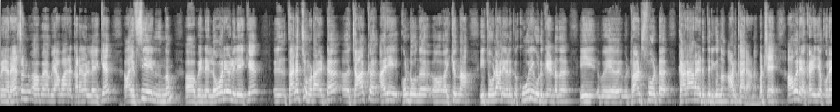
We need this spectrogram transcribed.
പിന്നെ റേഷൻ വ്യാപാര കടകളിലേക്ക് എഫ് സി ഐയിൽ നിന്നും പിന്നെ ലോറികളിലേക്ക് തലച്ചുമടായിട്ട് ചാക്ക് അരി കൊണ്ടുവന്ന് വയ്ക്കുന്ന ഈ തൊഴിലാളികൾക്ക് കൂലി കൊടുക്കേണ്ടത് ഈ ട്രാൻസ്പോർട്ട് കരാർ എടുത്തിരിക്കുന്ന ആൾക്കാരാണ്. പക്ഷേ അവർ കഴിഞ്ഞ കുറേ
